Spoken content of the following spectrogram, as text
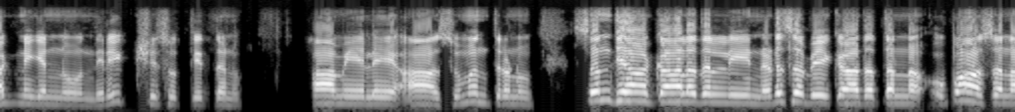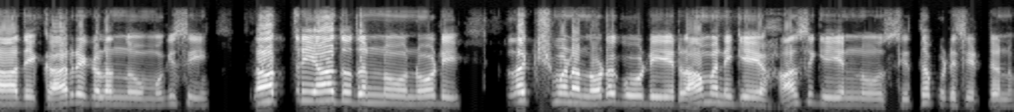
ಆಜ್ಞೆಯನ್ನು ನಿರೀಕ್ಷಿಸುತ್ತಿದ್ದನು. ಆಮೇಲೆ ಆ ಸುಮಂತ್ರನು ಸಂಧ್ಯಾಕಾಲದಲ್ಲಿ ನಡೆಸಬೇಕಾದ ತನ್ನ ಉಪಾಸನಾದಿ ಕಾರ್ಯಗಳನ್ನು ಮುಗಿಸಿ ರಾತ್ರಿಯಾದುದನ್ನು ನೋಡಿ ಲಕ್ಷ್ಮಣನೊಡಗೂಡಿ ರಾಮನಿಗೆ ಹಾಸಿಗೆಯನ್ನು ಸಿದ್ಧಪಡಿಸಿಟ್ಟನು.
